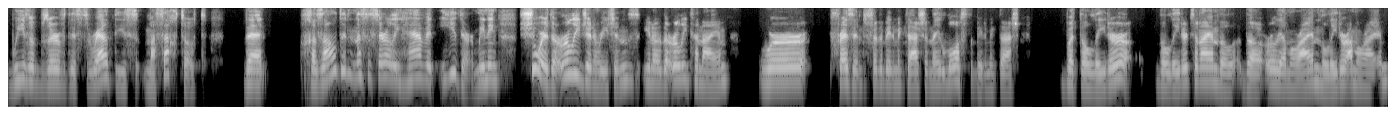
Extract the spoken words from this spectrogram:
we've observed this throughout these Masechtot that Chazal didn't necessarily have it either. Meaning, sure, the early generations, you know, the early Tanaim were present for the Beit Mikdash and they lost the Beit Mikdash. But the later, the later Tanaim, the the early Amoraim, the later Amoraim,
